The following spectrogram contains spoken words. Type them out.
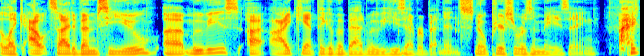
like outside of MCU uh, movies. I, I can't think of a bad movie he's ever been in. Snowpiercer was amazing. I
